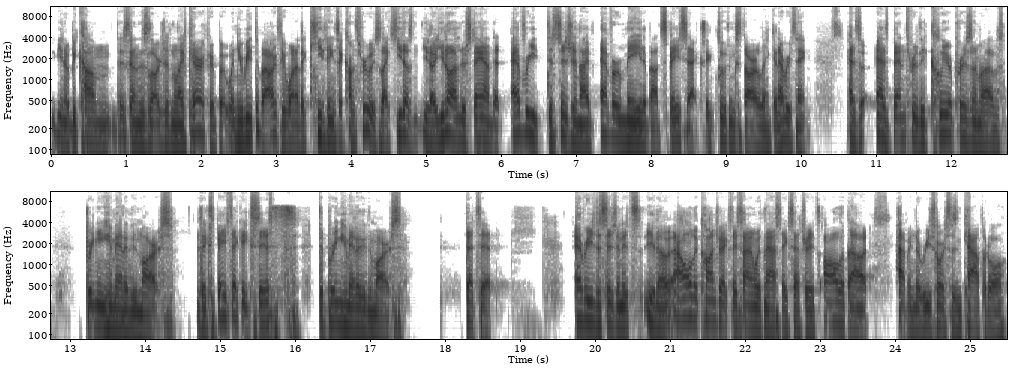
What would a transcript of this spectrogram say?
you know become this kind of this larger than life character. But when you read the biography, one of the key things that comes through is like he doesn't you know you don't understand that every decision I've ever made about SpaceX, including Starlink and everything, has has been through the clear prism of bringing humanity to Mars. It's like SpaceX exists to bring humanity to Mars. That's it every decision it's you know all the contracts they sign with nasa et cetera it's all about having the resources and capital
